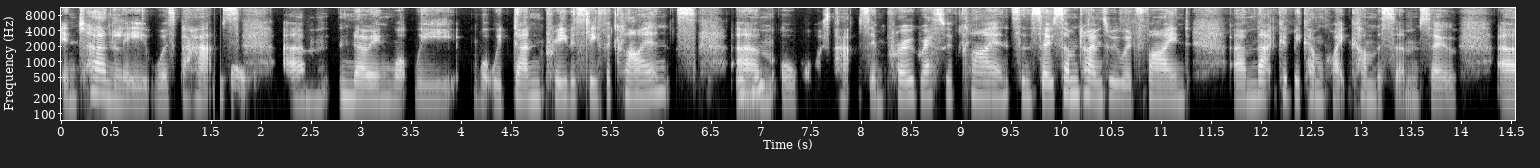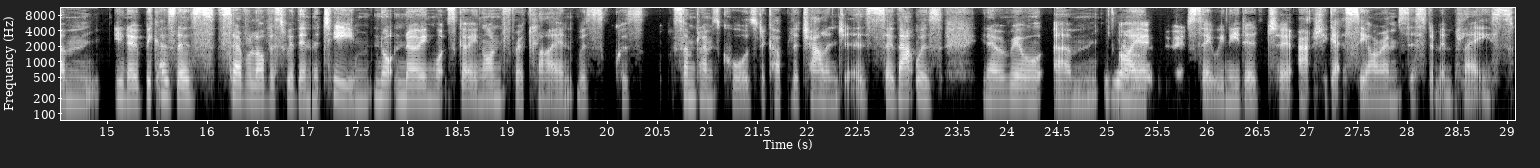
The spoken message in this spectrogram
internally was perhaps okay. um, knowing what we what we'd done previously for clients, um, mm-hmm. or what was perhaps in progress with clients, and so sometimes we would find um, that could become quite cumbersome. So, um, you know, because there's several of us within the team, not knowing what's going on for a client was was sometimes caused a couple of challenges. So that was, you know, a real um, yeah. eye opener to say we needed to actually get a CRM system in place.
